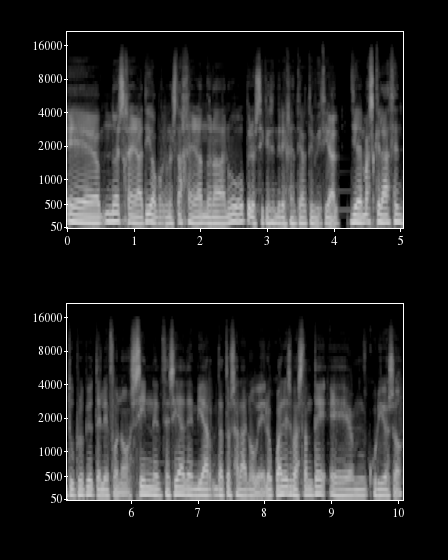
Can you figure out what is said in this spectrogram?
Eh, no es generativa porque no está generando nada nuevo, pero sí que es inteligencia artificial. Y además que la hacen tu propio teléfono, sin necesidad de enviar datos a la nube, lo cual es bastante eh, curioso.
